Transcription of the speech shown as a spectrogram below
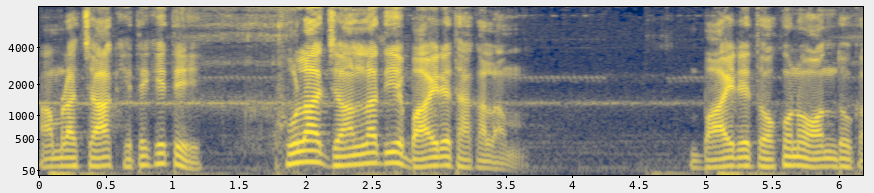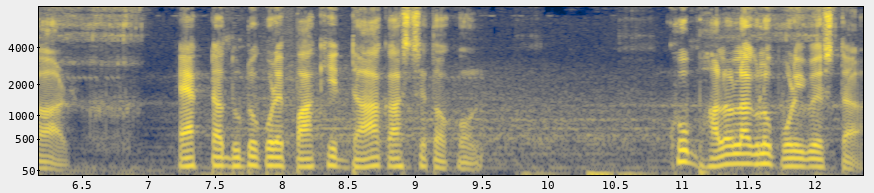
আমরা চা খেতে খেতে খোলা জানলা দিয়ে বাইরে তাকালাম। বাইরে তখনও অন্ধকার। একটা দুটো করে পাখির ডাক আসছে তখন। খুব ভালো লাগল পরিবেশটা।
